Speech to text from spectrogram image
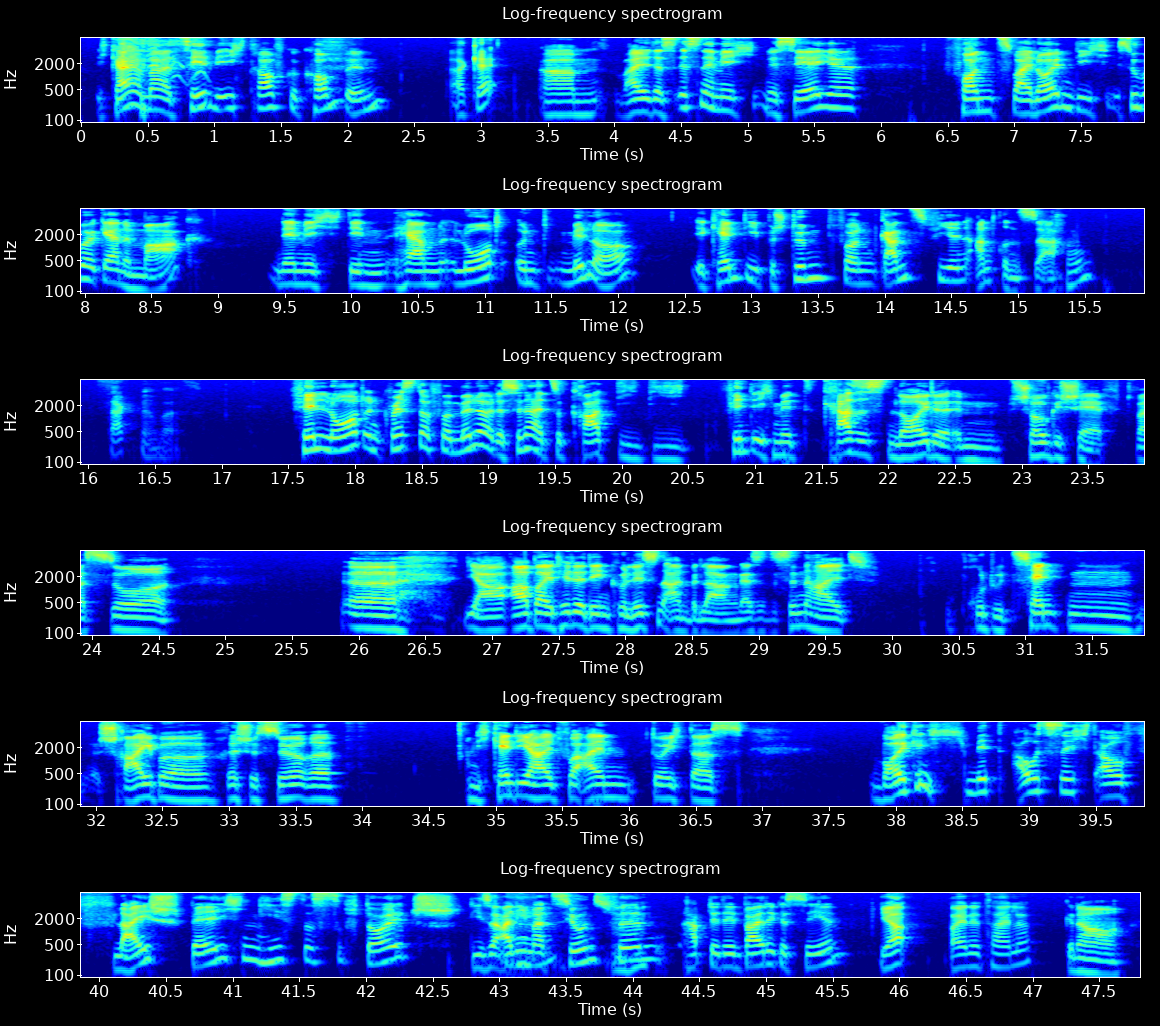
ich kann ja mal erzählen, wie ich drauf gekommen bin. Okay. Ähm, weil das ist nämlich eine Serie von zwei Leuten, die ich super gerne mag. Nämlich den Herrn Lord und Miller. Ihr kennt die bestimmt von ganz vielen anderen Sachen. Sagt mir was. Phil Lord und Christopher Miller, das sind halt so gerade die, die finde ich mit krassesten Leute im Showgeschäft, was so äh, ja, Arbeit hinter den Kulissen anbelangt. Also das sind halt Produzenten, Schreiber, Regisseure. Und ich kenne die halt vor allem durch das Wolkig mit Aussicht auf Fleischbällchen hieß das auf Deutsch. Dieser mhm. Animationsfilm. Mhm. Habt ihr den beide gesehen? Ja, beide Teile. Genau.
